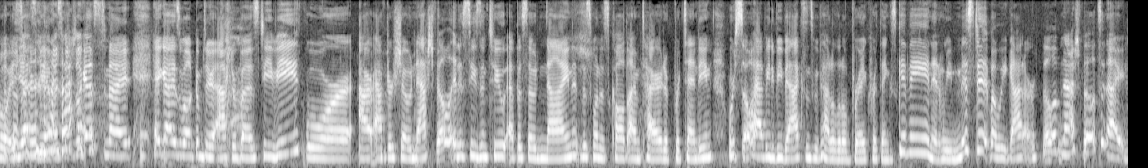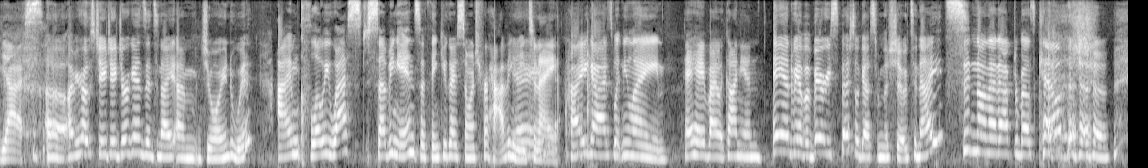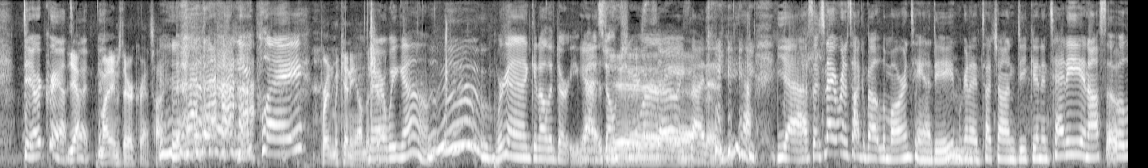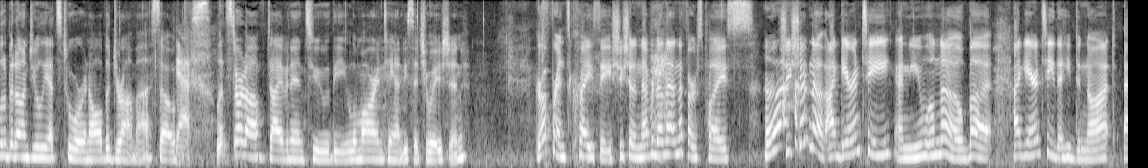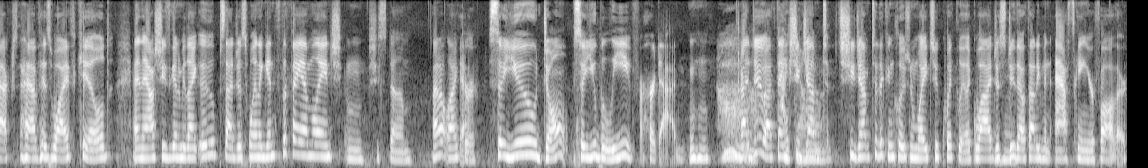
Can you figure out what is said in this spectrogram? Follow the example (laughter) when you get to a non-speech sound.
voice. yes, we have a (laughs) special guest tonight. Hey guys, welcome to AfterBuzz TV for our after show Nashville. It is season two, episode nine. This one is called "I'm Tired of Pretending." We're so happy to be back since we've had a little break for Thanksgiving and we missed it, but we got our fill of Nashville tonight. Yes. Uh, I'm your host JJ Jurgens, and tonight I'm joined with. I'm Chloe West subbing in, so thank you guys so much for having Yay. me tonight. Hi, you guys. Whitney Lane. Hey, hey, Violet Kanian. And we have a very special guest from the show tonight. Sitting on that AfterBuzz couch, (laughs) Derek Krantz. Yeah, Good. my name's Derek Krantz. Hi. (laughs) you play. Brent McKinney on the There show. There we go. Woo. We're gonna get all the dirt, you Yes. guys. Don't Yeah. you worry. So excited. (laughs) yeah. Yeah. So tonight we're going to talk about Lamar and Tandy. We're going to mm. touch on Deacon and Teddy and also a little bit on Juliette's tour and all the drama. So Yes. let's start off diving into the Lamar and Tandy situation. Girlfriend's crazy. She should have never done that in the first place. she shouldn't have. I guarantee, and you will know, but I guarantee that he did not act have his wife killed, and now she's gonna be like, "Oops, I just went against the family," and she, mm, she's dumb. I don't like her. So you don't, so you believe her dad. Mm-hmm. I do. I think I she jumped. don't. She jumped to the conclusion way too quickly. Like, why just do that without even asking your father?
